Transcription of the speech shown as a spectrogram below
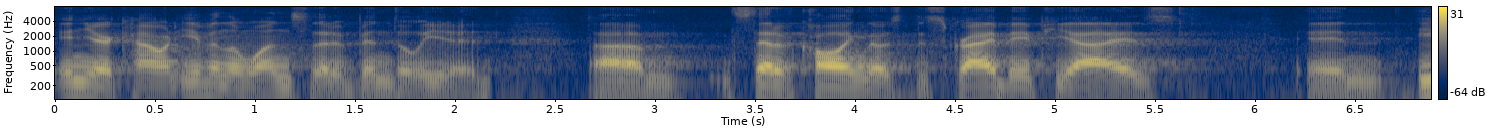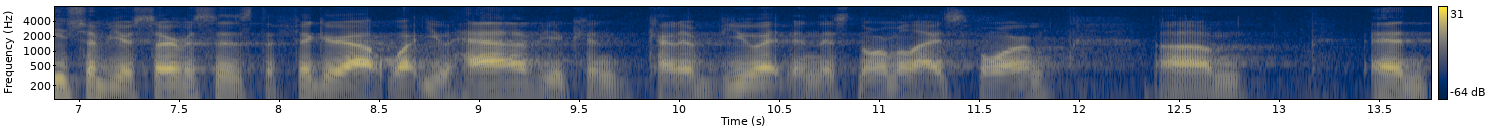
in your account, even the ones that have been deleted. Um, instead of calling those describe APIs in each of your services to figure out what you have, you can kind of view it in this normalized form. Um, and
